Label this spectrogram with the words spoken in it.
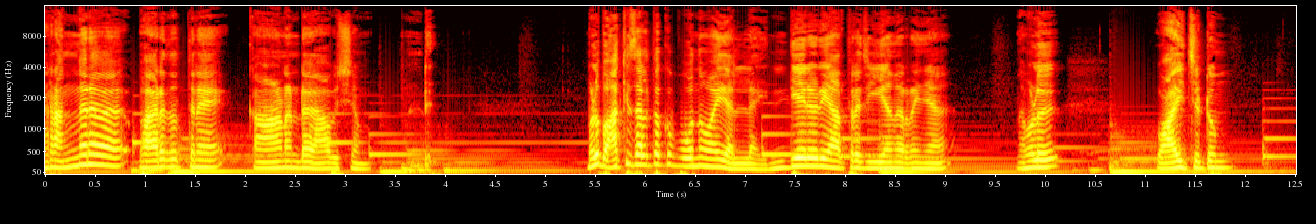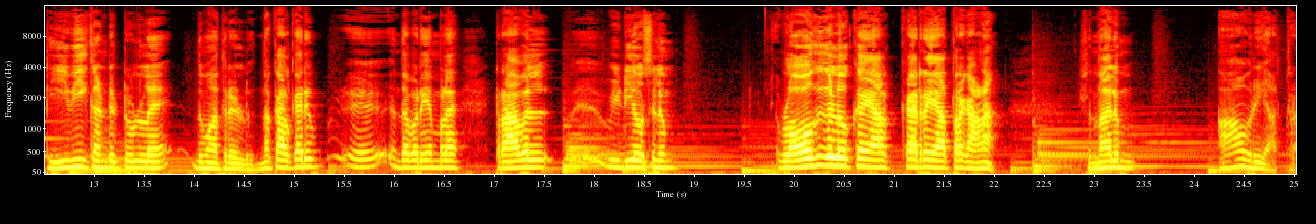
കാരണം അങ്ങനെ ഭാരതത്തിനെ കാണേണ്ട ആവശ്യം ഉണ്ട്. നമ്മൾ ബാക്കി സ്ഥലത്തൊക്കെ പോകുന്ന വഴി അല്ല. ഇന്ത്യയിലൊരു യാത്ര ചെയ്യുക എന്ന് പറഞ്ഞു കഴിഞ്ഞാൽ നമ്മൾ വായിച്ചിട്ടും ടി വി കണ്ടിട്ടുള്ള ഇത് മാത്രമേ ഉള്ളൂ. ഇന്നൊക്കെ ആൾക്കാർ എന്താ പറയുക നമ്മളെ ട്രാവൽ വീഡിയോസിലും വ്ളോഗുകളിലൊക്കെ ആൾക്കാരുടെ യാത്ര കാണാം. പക്ഷെ എന്നാലും ആ ഒരു യാത്ര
